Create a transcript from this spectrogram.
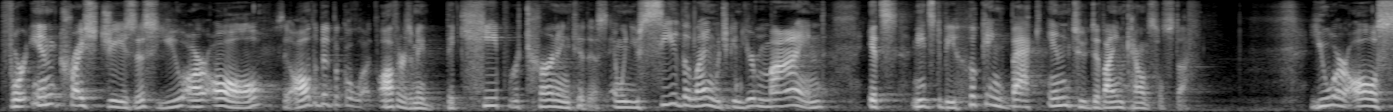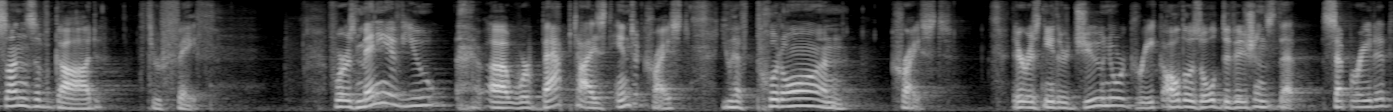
For in Christ Jesus, you are all, see, all the biblical authors, I mean, they keep returning to this. And when you see the language, again, your mind it needs to be hooking back into divine council stuff. You are all sons of God through faith. For as many of you uh, were baptized into Christ, you have put on Christ. There is neither Jew nor Greek, all those old divisions that separated.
